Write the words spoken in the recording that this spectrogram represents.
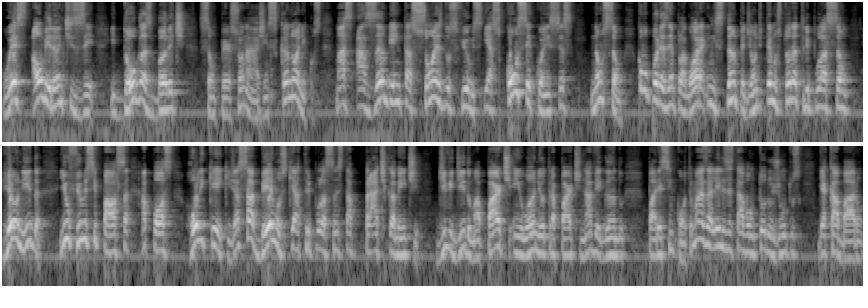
o ex-almirante Z e Douglas Bullet são personagens canônicos. Mas as ambientações dos filmes e as consequências não são. Como por exemplo agora em Stampede, onde temos toda a tripulação reunida e o filme se passa após Holy Cake. Já sabemos que a tripulação está praticamente dividido, uma parte em Wano e outra parte navegando para esse encontro. Mas ali eles estavam todos juntos e acabaram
